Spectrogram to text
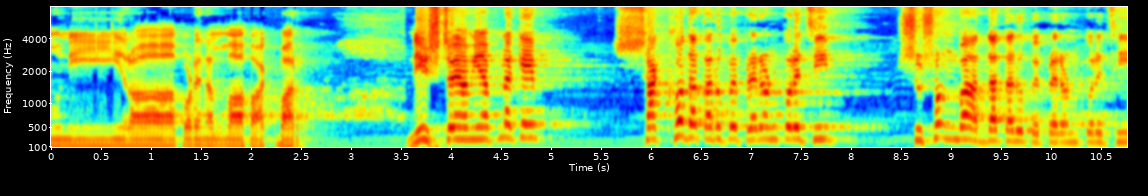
منيرا পড়েন আল্লাহ আকবার নিশ্চয় আমি আপনাকে সাক্ষ্যদাতা রূপে প্রেরণ করেছি সুসংবাদদাতা রূপে প্রেরণ করেছি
